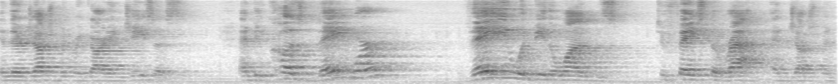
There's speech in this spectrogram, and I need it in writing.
in their judgment regarding Jesus. And because they were, they would be the ones to face the wrath and judgment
